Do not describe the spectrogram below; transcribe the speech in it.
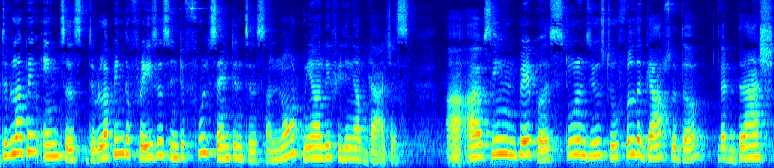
Developing hints is developing the phrases into full sentences and not merely filling up dashes. Uh, I have seen in papers students used to fill the gaps with the that dash.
